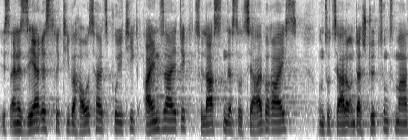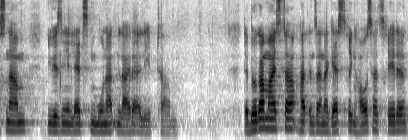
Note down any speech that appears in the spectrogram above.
ist eine sehr restriktive Haushaltspolitik einseitig zulasten des Sozialbereichs und sozialer Unterstützungsmaßnahmen, wie wir sie in den letzten Monaten leider erlebt haben. Der Bürgermeister hat in seiner gestrigen Haushaltsrede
